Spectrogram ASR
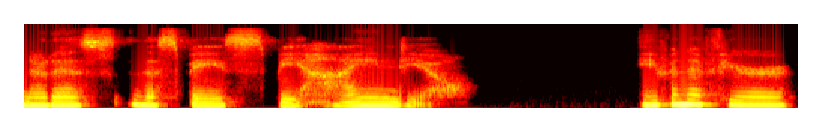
Notice the space behind you. Even if you're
